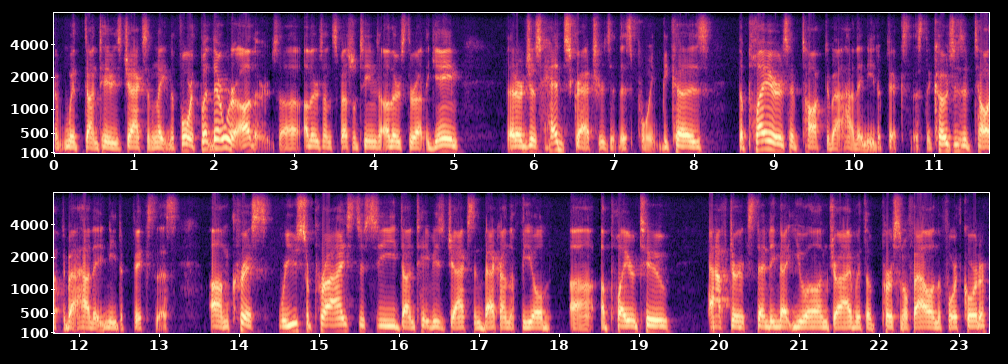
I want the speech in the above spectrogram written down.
with Dontavious Jackson late in the fourth. But there were others, uh, others on special teams, others throughout the game that are just head scratchers at this point because the players have talked about how they need to fix this. The coaches have talked about how they need to fix this. Um, Chris, were you surprised to see Dontavious Jackson back on the field uh, a play or two after extending that ULM drive with a personal foul in the fourth quarter?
